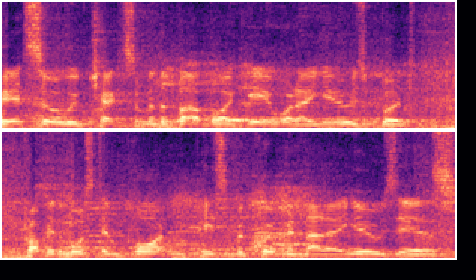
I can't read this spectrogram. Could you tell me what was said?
Okay, so we've checked some of the bad boy gear what I use, but probably the most important piece of equipment that I use is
